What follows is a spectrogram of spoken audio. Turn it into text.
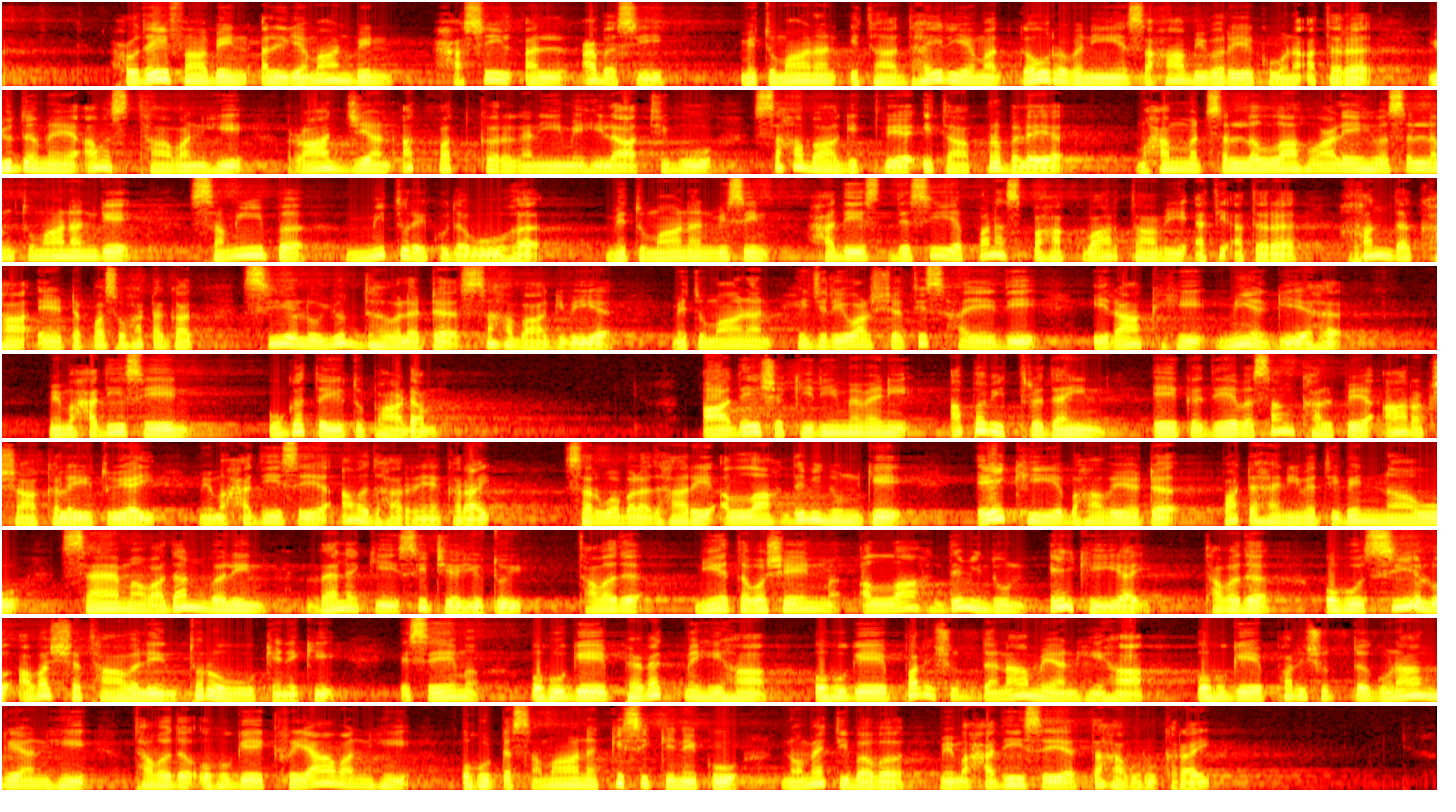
හුදයිෆා බින් අල් යමාන් බින් හසීල් අල් අබසි මෙතුමානන් ඉතා ධෛරියමත් ගෞරවනීය සහාභිවරයෙකු වන අතර යුදමය අවස්ථාවන්හි රාජ්‍යයන් අත්පත් කර ගැනීමෙහිලා තිබූ සහභාගිත්වය ඉතා ප්‍රබලය. මොහම්මඩ් සල්ලල්ලාහු අලෙහි වසල්ලම් තුමානන්ගේ සමීප මිතුරෙකුද වූහ. මෙතුමානන් විසින් හදීස් දෙසීය පනස් පහක් වාර්තාාවී ඇති අතර හන්දක් හා එයට පසු හටගත් සියලු යුද්ධවලට සහභාගිවිය මෙතුමානන් හිජරි වර්ෂ තිස්හයේදී ඉරාක්හි මියගියහ මෙම හදීසයෙන් උගතයුතු පාඩම්. ආදේශ කිරීම වැනි අපවිත්‍ර දැයින් ඒක දේව සංකල්පය ආරක්ෂා කළ යුතුයයි මෙම හදීසය අවධාරණය කරයි. සර්ව බලධාරී අල්له දෙවිඳුන්ගේ ඒකීය භාවයට පටහැනිව තිබෙන්නා වූ සෑම වදන්වලින් වැලකී සිටිය යුතුයි. තවද නියත වශයෙන්ම අල්له දෙවිඳුන් ඒකීයයි. තවද ඔහු සියලු අවශ්‍යතාවලින් තොර වූ කෙනෙකි. එසේම ඔහුගේ පැවැත්මෙහි හා ඔහුගේ පරිශුද්ධනාමයන්හි හා ඔහුගේ පරිශුද්ධ ගුණාංගයන්හි තවද ඔහුගේ ක්‍රියාවන්හි ඔහුට සමාන කිසි කෙනෙකු නොමැති බව මෙම හදීසය තහවුරු කරයි.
